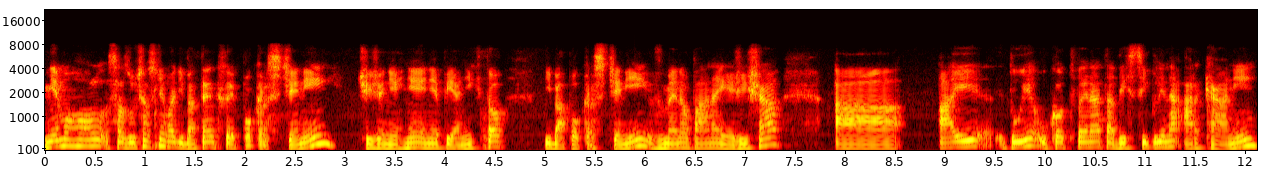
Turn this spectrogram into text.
nemohol sa zúčastňovať iba ten, kto je pokrstený, čiže nech nie je nepia nikto, iba pokrstený v meno pána Ježiša. A aj tu je ukotvená tá disciplína arkány,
